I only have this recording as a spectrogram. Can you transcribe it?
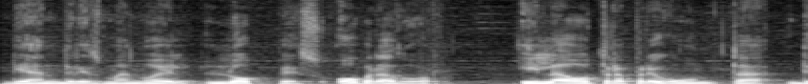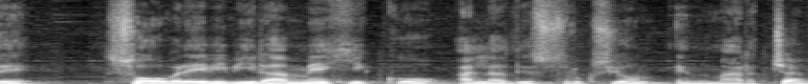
de Andrés Manuel López Obrador, y la otra pregunta de ¿sobrevivirá México a la destrucción en marcha?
